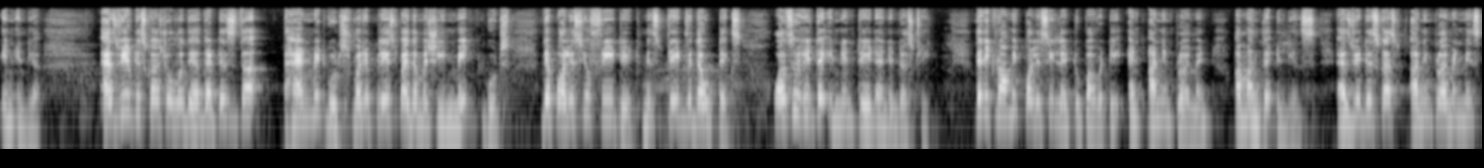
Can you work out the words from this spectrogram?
in India. As we have discussed over there, that is the handmade goods were replaced by the machine-made goods. Their policy of free trade means trade without tax also hit the Indian trade and industry. Their economic policy led to poverty and unemployment among the Indians. As we discussed, unemployment means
